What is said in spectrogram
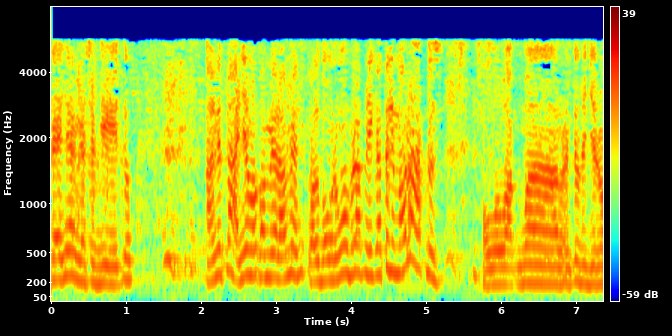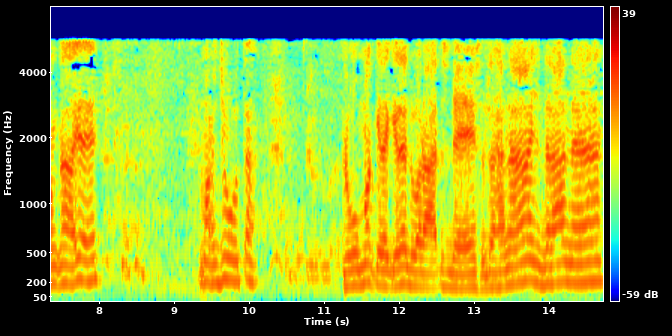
kayaknya nggak segitu. Aneh tanya sama kameramen, kalau bangun rumah berapa? Dikata 500. Allah Akbar, itu udah jadi orang kaya ya. 5 juta. Rumah kira-kira 200 deh, sederhana, sederhana.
